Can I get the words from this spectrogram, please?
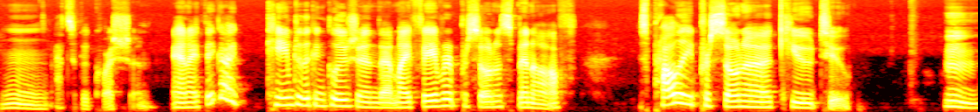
hmm, that's a good question. And I think I came to the conclusion that my favorite Persona spin-off is probably Persona Q2. Hmm.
